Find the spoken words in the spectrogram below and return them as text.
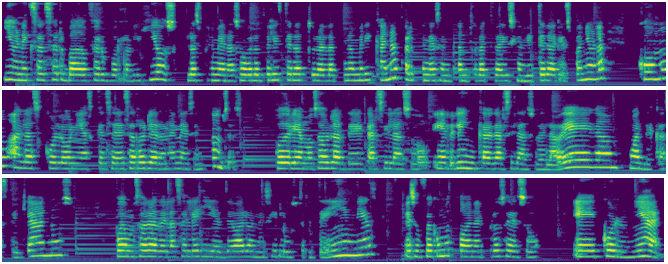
y un exacerbado fervor religioso. Las primeras obras de literatura latinoamericana pertenecen tanto a la tradición literaria española como a las colonias que se desarrollaron en ese entonces. Podríamos hablar de Garcilaso, el Inca Garcilaso de la Vega, Juan de Castellanos, podemos hablar de las elegías de varones ilustres de Indias, eso fue como todo en el proceso eh, colonial.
